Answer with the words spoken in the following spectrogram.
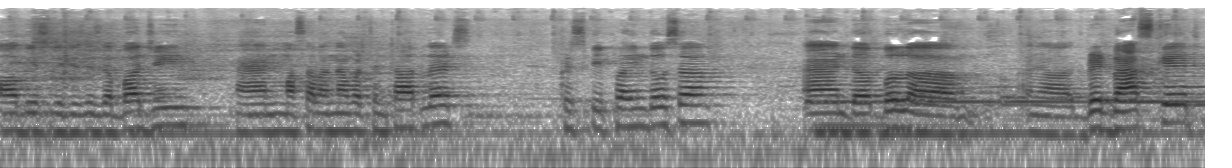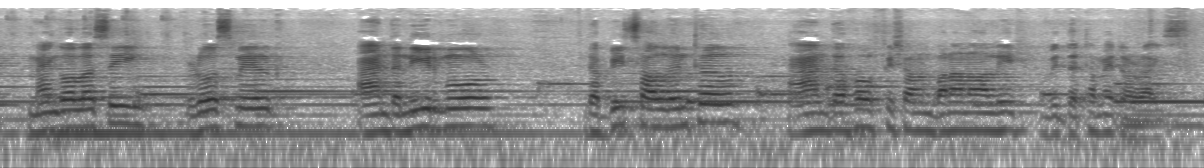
Obviously, this is a bhaji and masala navartan tartlets, crispy plain dosa, and the bull, um, uh, bread basket, mango lassi, rose milk, and the nirmur, the beet salt lentil, and the whole fish on banana leaf with the tomato rice.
